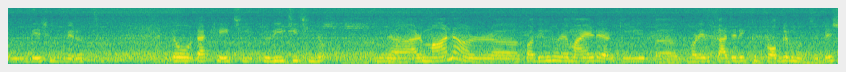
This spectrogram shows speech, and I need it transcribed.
মুখ দিয়ে শুধু বেরোচ্ছে। তো ওটা খেয়েছি, একটু রিচি ছিল। আর মা না, আর কদিন ধরে মায়ের আর কি ঘরের কাজের একটু প্রবলেম হচ্ছে। বেশ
